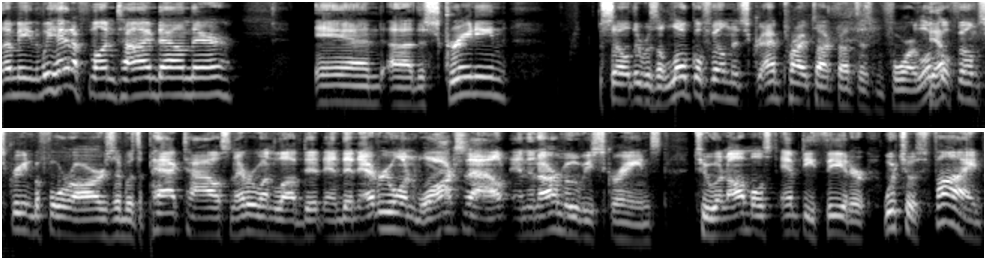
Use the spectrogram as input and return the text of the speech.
I mean, we had a fun time down there, and uh, the screening. So there was a local film that I probably talked about this before. A local Yep. film screened before ours. It was a packed house, and everyone loved it. And then everyone walks out, and then our movie screens to an almost empty theater, which was fine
